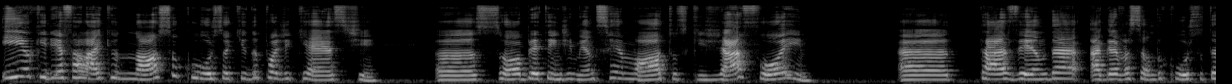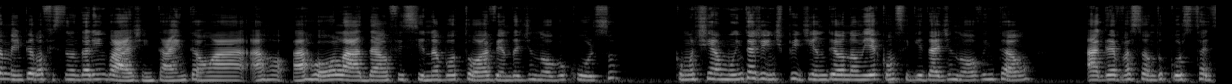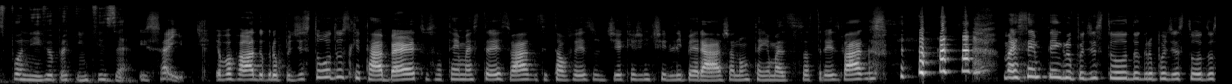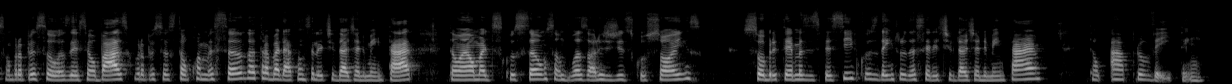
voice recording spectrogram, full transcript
E eu queria falar que o nosso curso aqui do podcast uh, sobre atendimentos remotos, que já foi, uh, tá à venda a gravação do curso também pela Oficina da Linguagem, tá? Então a, a, a Rô lá da oficina botou à venda de novo o curso. Como tinha muita gente pedindo eu não ia conseguir dar de novo, então a gravação do curso está disponível para quem quiser. Isso aí. Eu vou falar do grupo de estudos que está aberto, só tem mais três vagas e talvez o dia que a gente liberar já não tenha mais essas três vagas. Mas sempre tem grupo de estudo. Grupo de estudo são para pessoas. Esse é o básico para pessoas que estão começando a trabalhar com seletividade alimentar. Então é uma discussão, são duas horas de discussões sobre temas específicos dentro da seletividade alimentar. Então aproveitem.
